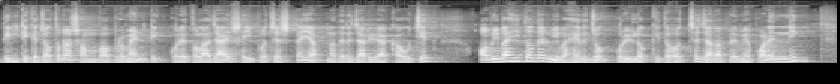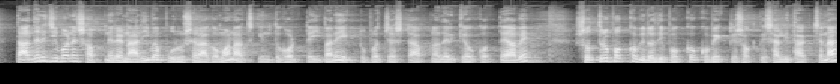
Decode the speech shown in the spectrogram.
দিনটিকে যতটা সম্ভব রোম্যান্টিক করে তোলা যায়, সেই প্রচেষ্টাই আপনাদের জারি রাখা উচিত। অবিবাহিতদের বিবাহের যোগ পরিলক্ষিত হচ্ছে যারা প্রেমে পড়েননি। তাদের জীবনে স্বপ্নের নারী বা পুরুষের আগমন আজ কিন্তু ঘটতেই পারে। একটু প্রচেষ্টা আপনাদেরকেও করতে হবে। শত্রুপক্ষ, বিরোধী পক্ষ খুব একটি শক্তিশালী থাকছে না।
